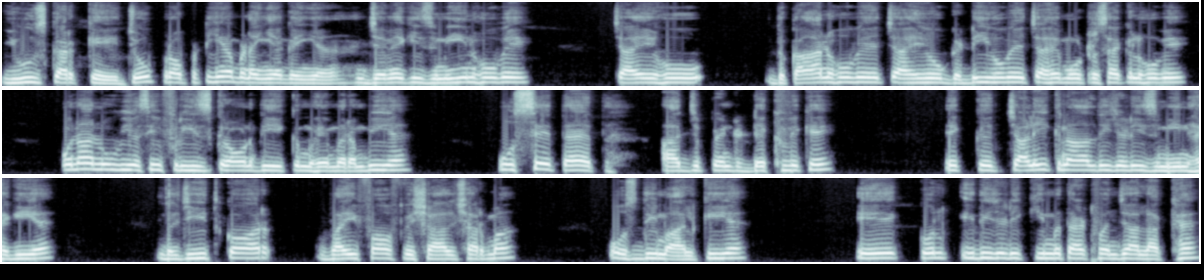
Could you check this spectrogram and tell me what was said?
ਯੂਜ਼ ਕਰਕੇ ਜੋ ਪ੍ਰਾਪਰਟੀਆਂ ਬਣਾਈਆਂ ਗਈਆਂ, ਜਿਵੇਂ ਕਿ ਜ਼ਮੀਨ ਹੋਵੇ ਚਾਹੇ ਉਹ ਦੁਕਾਨ ਹੋਵੇ, ਚਾਹੇ ਉਹ ਗੱਡੀ ਹੋਵੇ, ਚਾਹੇ ਮੋਟਰਸਾਈਕਲ ਹੋਵੇ, ਉਹਨਾਂ ਨੂੰ ਵੀ ਅਸੀਂ ਫ੍ਰੀਜ਼ ਕਰਾਉਣ ਦੀ ਇੱਕ ਮੁਹਿੰਮ ਆਰੰਭੀ ਹੈ। ਉਸੇ ਤਹਿਤ ਅੱਜ ਪਿੰਡ ਡਿੱਖ ਵਿਖੇ ਇੱਕ 40 ਕਨਾਲ ਦੀ ਜਿਹੜੀ ਜ਼ਮੀਨ ਹੈਗੀ ਹੈ, ਦਲਜੀਤ ਕੌਰ ਵਾਈਫ ਆਫ ਵਿਸ਼ਾਲ ਸ਼ਰਮਾ ਉਸ ਦੀ ਮਾਲਕੀ ਹੈ। ਇਹ ਕੁੱਲ ਇਹਦੀ ਜਿਹੜੀ ਕੀਮਤ ਹੈ 58 ਲੱਖ ਹੈ।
